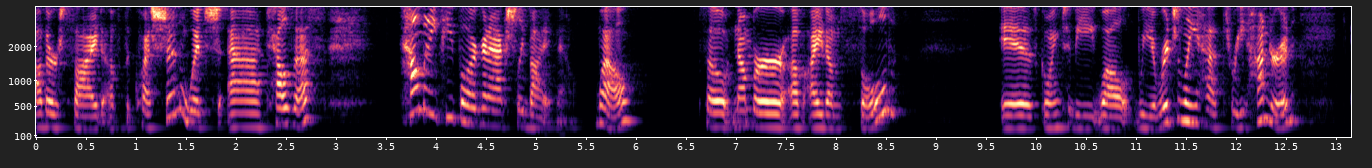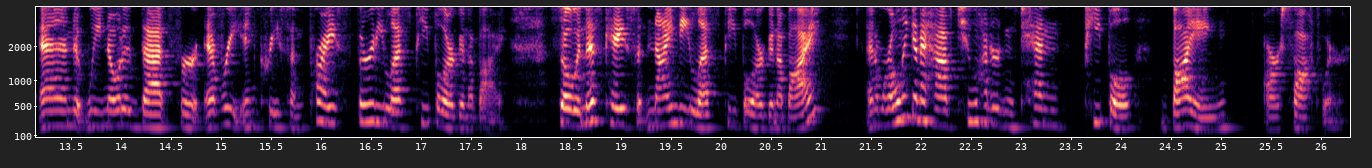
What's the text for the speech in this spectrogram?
other side of the question, which uh, tells us how many people are going to actually buy it now. Well, so number of items sold is going to be, well, we originally had 300 and we noted that for every increase in price, 30 less people are going to buy. So in this case, 90 less people are going to buy, and we're only going to have 210 people buying our software.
